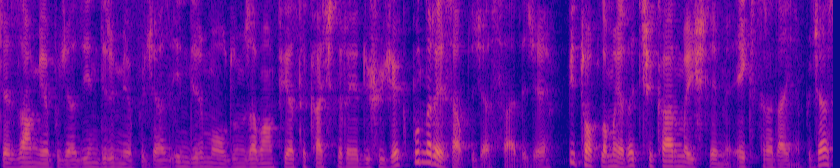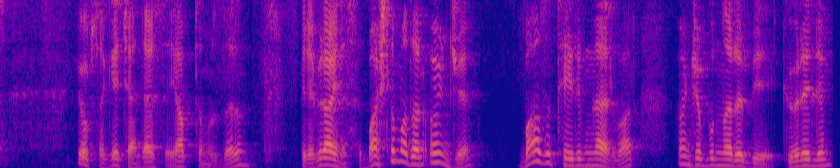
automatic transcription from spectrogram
işte zam yapacağız, indirim yapacağız. İndirim olduğun zaman fiyatı kaç liraya düşecek? Bunları hesaplayacağız sadece. Bir toplama ya da çıkarma işlemi ekstradan yapacağız. Yoksa geçen derste yaptığımızların birebir aynısı. Başlamadan önce bazı terimler var. Önce bunları bir görelim.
